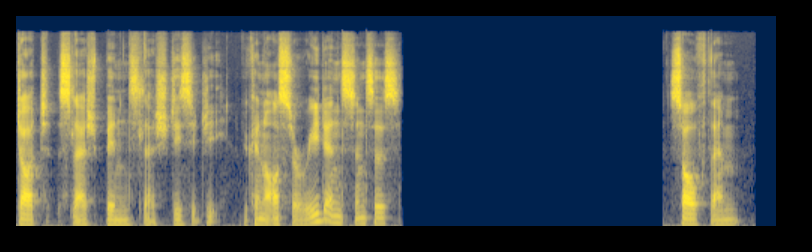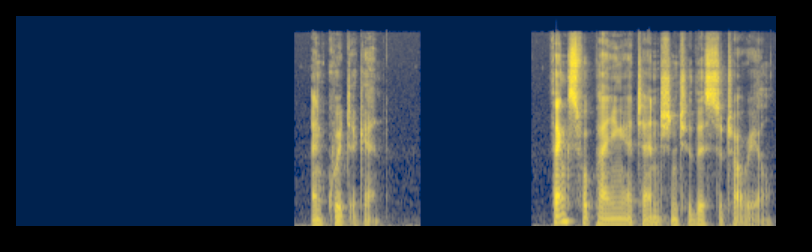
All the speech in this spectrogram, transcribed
dot slash bin slash GCG. You can also read instances, solve them and quit again. Thanks for paying attention to this tutorial.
